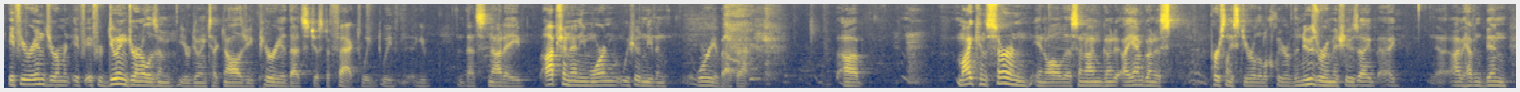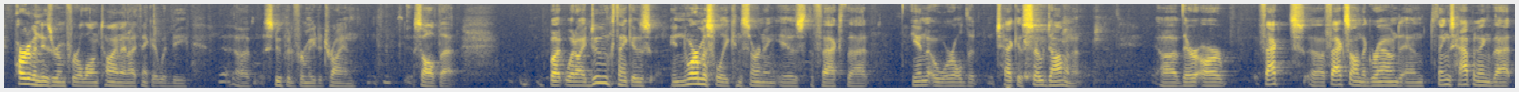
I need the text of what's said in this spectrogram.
If you're in German, if, if you're doing journalism, you're doing technology, period, that's just a fact. We, we, you, that's not a option anymore, and we shouldn't even worry about that. Uh, My concern in all this, and I'm going to, I am going to personally steer a little clear of the newsroom issues. I, I, I haven't been part of a newsroom for a long time, and I think it would be uh, stupid for me to try and solve that. But what I do think is enormously concerning is the fact that in a world that tech is so dominant, uh, there are facts, uh, facts on the ground and things happening that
